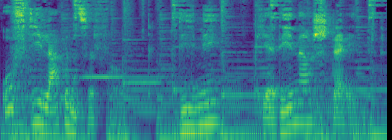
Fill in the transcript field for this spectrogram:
Auf dein Lebenserfolg. Deine Pierina Steiner.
